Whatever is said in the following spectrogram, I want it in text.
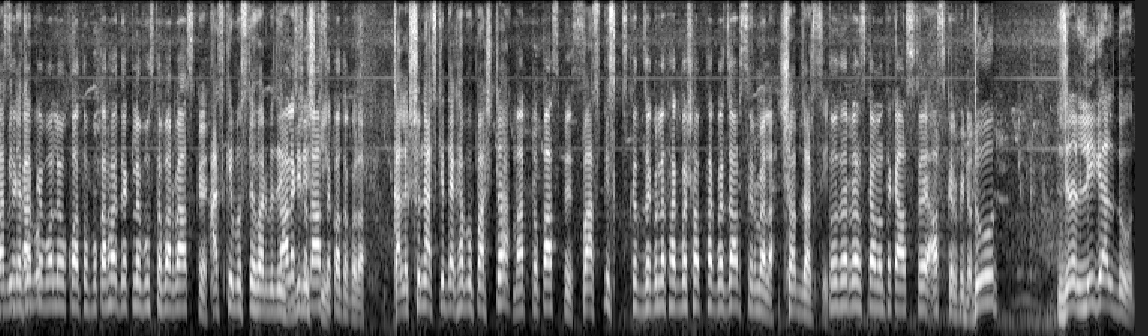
গাবি দেখাবো। বলে কত প্রকার হয় দেখলে বুঝতে পারবে আজকে? আজকে বুঝতে পারবে যে জিনিস আছে কতগুলো? কালেকশনে আজকে দেখাবো পাঁচটা। মাত্র পাঁচ পিস পাঁচ পিস যেগুলো থাকবে সব থাকবে জার্সির মেলা। সব জার্সি। দুধের রেঞ্জ কেমন থেকে আসছে আজকের ভিডিও দুধ যেটা লিগ্যাল দুধ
